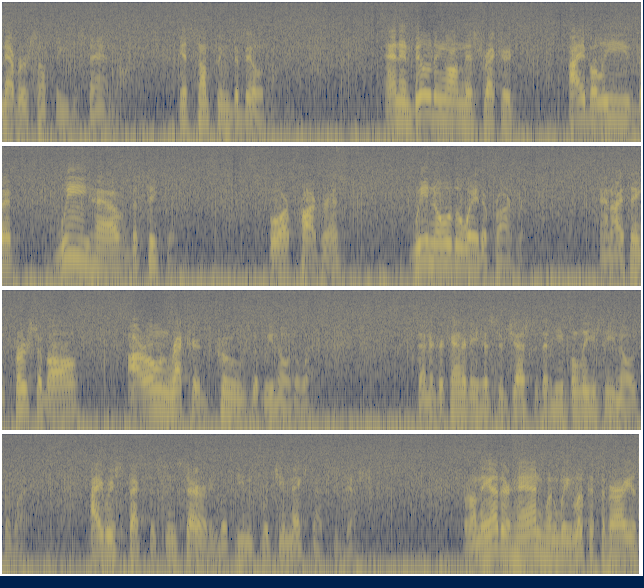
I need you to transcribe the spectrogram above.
never something to stand on. It's something to build on. And in building on this record, I believe that we have the secret for progress. We know the way to progress. And I think, first of all, our own record proves that we know the way. Senator Kennedy has suggested that he believes he knows the way. I respect the sincerity with which he makes that suggestion. But on the other hand, when we look at the various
